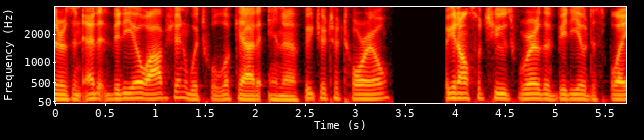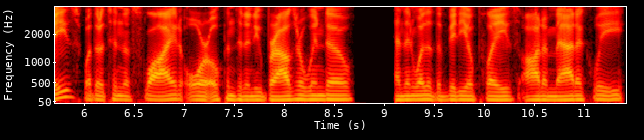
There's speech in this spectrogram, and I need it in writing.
There's an edit video option, which we'll look at in a future tutorial. We can also choose where the video displays, whether it's in the slide or opens in a new browser window, and then whether the video plays automatically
